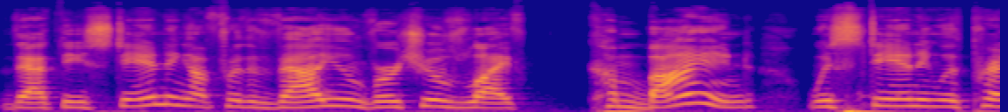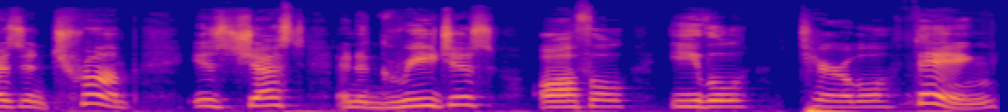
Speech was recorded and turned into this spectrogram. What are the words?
that the standing up for the value and virtue of life combined with standing with President Trump is just an egregious, awful, evil, terrible thing.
